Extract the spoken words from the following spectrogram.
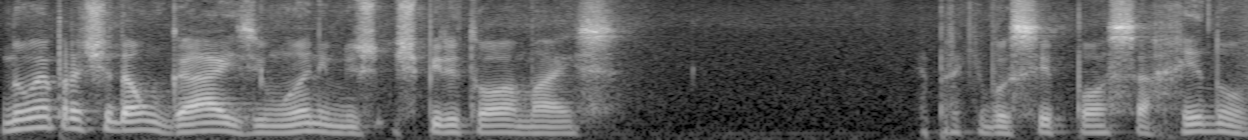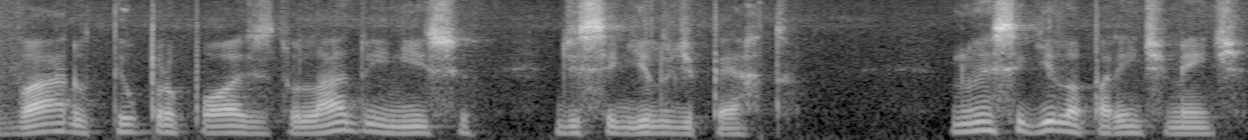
Não é para te dar um gás e um ânimo espiritual a mais, é para que você possa renovar o teu propósito lá do início de segui-lo de perto. Não é segui-lo aparentemente,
